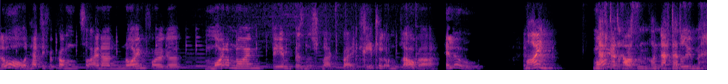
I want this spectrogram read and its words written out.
Hallo und herzlich willkommen zu einer neuen Folge Moin um Neun, dem Business Schnack bei Gretel und Laura. Hello. Moin. Moin. Nach da draußen und nach da drüben.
